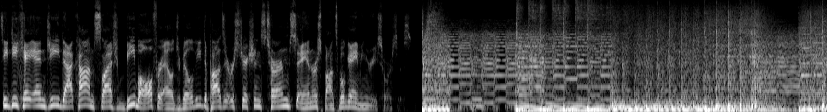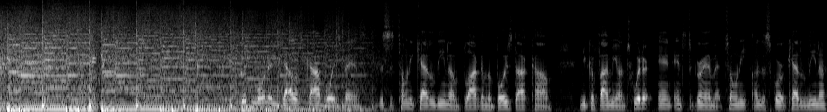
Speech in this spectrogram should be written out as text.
See DKNG.com slash B ball for eligibility, deposit restrictions, terms, and responsible gaming resources. Good morning, Dallas Cowboys fans. This is Tony Catalina of bloggingtheboys.com. And you can find me on Twitter and Instagram at Tony underscore Catalina.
